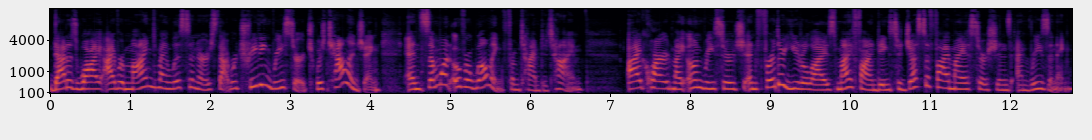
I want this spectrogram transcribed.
That is why I remind my listeners that retrieving research was challenging and somewhat overwhelming from time to time. I acquired my own research and further utilized my findings to justify my assertions and reasoning.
